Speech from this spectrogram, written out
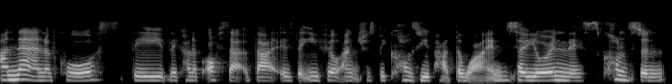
And then, of course, the, the kind of offset of that is that you feel anxious because you've had the wine. So you're in this constant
